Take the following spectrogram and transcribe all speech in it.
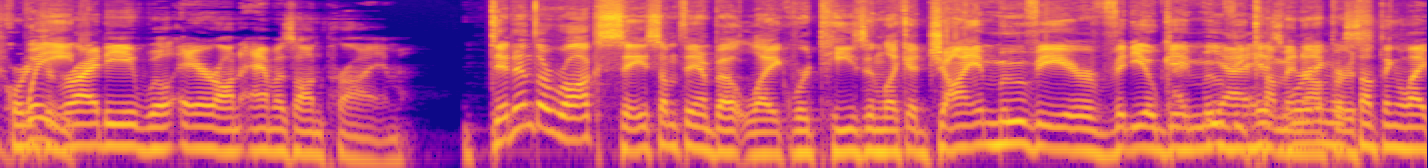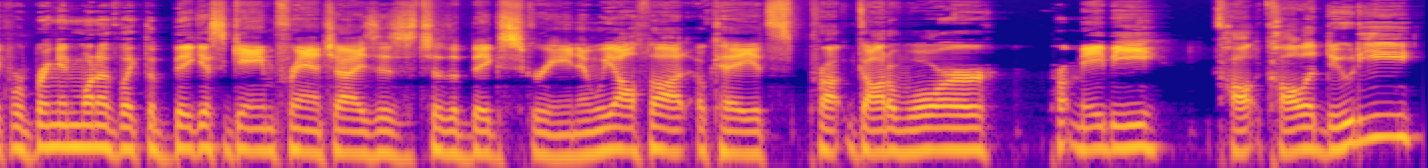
According Wait. to Variety, will air on Amazon Prime. Didn't The Rock say something about like we're teasing like a giant movie or video game movie yeah, coming up or something like we're bringing one of like the biggest game franchises to the big screen, and we all thought, okay, it's pro- God of War, pro- maybe Call, Call of Duty.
